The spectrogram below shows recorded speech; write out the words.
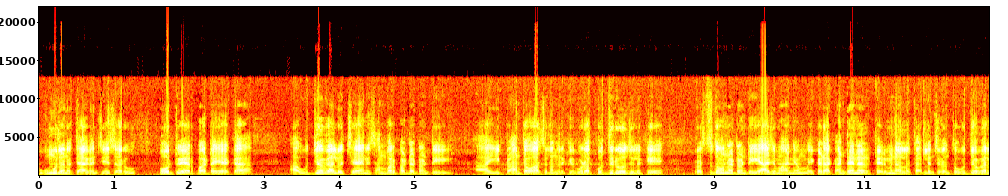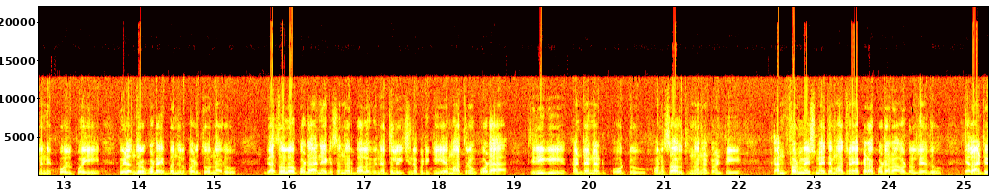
భూములను త్యాగం చేశారు. పోర్టు ఏర్పాటు అయ్యాక ఆ ఉద్యోగాలు వచ్చాయని సంబరపడ్డటువంటి ఆ ఈ ప్రాంత వాసులందరికీ కూడా కొద్ది రోజులకే ప్రస్తుతం ఉన్నటువంటి యాజమాన్యం ఇక్కడ కంటైనర్ టెర్మినల్ను తరలించడంతో ఉద్యోగాలన్నీ కోల్పోయి వీళ్ళందరూ కూడా ఇబ్బందులు పడుతున్నారు. గతంలో కూడా అనేక సందర్భాల్లో వినతులు ఇచ్చినప్పటికీ ఏమాత్రం కూడా తిరిగి కంటైనర్ పోర్టు కొనసాగుతుందన్నటువంటి కన్ఫర్మేషన్ అయితే మాత్రం ఎక్కడా కూడా రావడం లేదు. ఎలాంటి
